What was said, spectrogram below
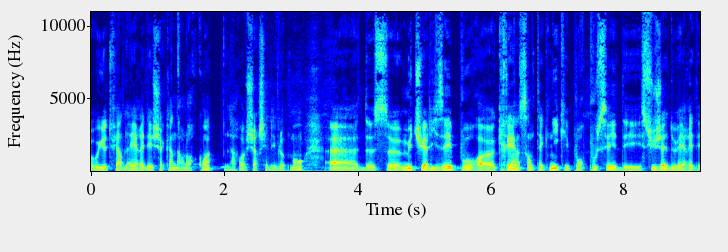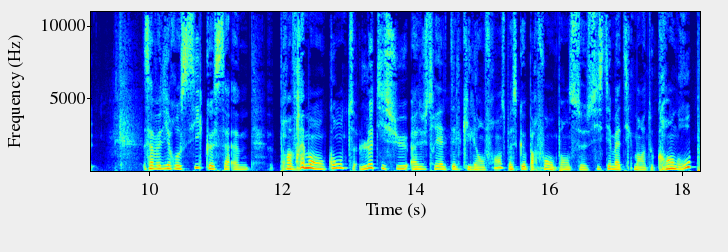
au lieu de faire de la R&D chacun dans leur coin, la recherche et développement, de se mutualiser pour créer un centre technique et pour pousser des sujets de R&D. Ça veut dire aussi que ça euh, prend vraiment en compte le tissu industriel tel qu'il est en France, parce que parfois on pense systématiquement à de grands groupes,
